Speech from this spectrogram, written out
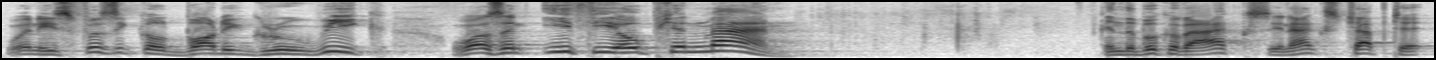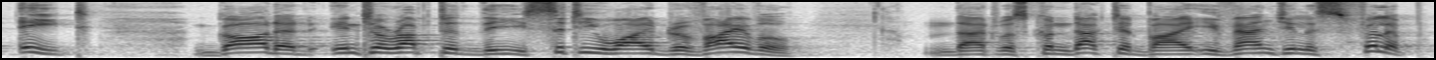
when his physical body grew weak, was an Ethiopian man. In the book of Acts, in Acts chapter 8, God had interrupted the citywide revival that was conducted by evangelist Philip.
